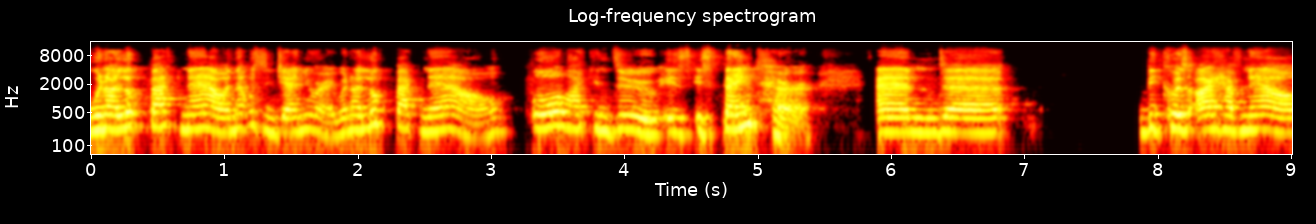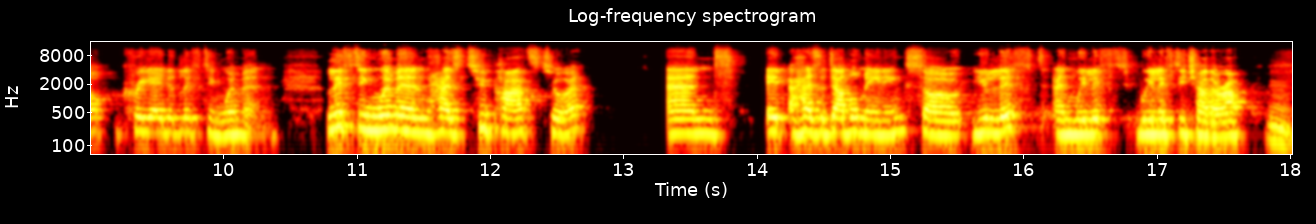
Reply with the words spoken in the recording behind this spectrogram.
when I look back now, and that was in January, when I look back now, all I can do is, is thank her. And uh, because I have now created Lifting Women. Lifting Women has two parts to it, and it has a double meaning. So you lift, and we lift, we lift each other up. Mm.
